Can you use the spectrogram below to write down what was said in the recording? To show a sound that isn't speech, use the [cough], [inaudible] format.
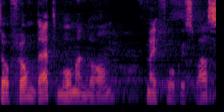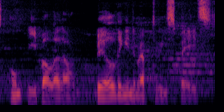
so from that moment on, my focus was on people that are building in the Web3 space,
